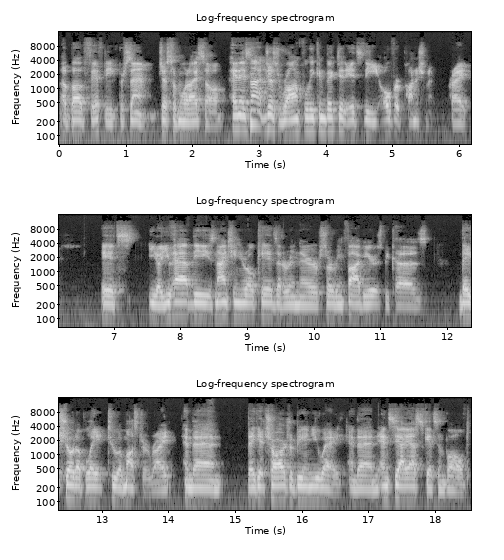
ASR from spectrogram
above 50% just from what I saw. And it's not just wrongfully convicted, it's the over punishment, right? It's, you know, you have these 19 year old kids that are in there serving five years because they showed up late to a muster, right? And then they get charged with being UA, and then NCIS gets involved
